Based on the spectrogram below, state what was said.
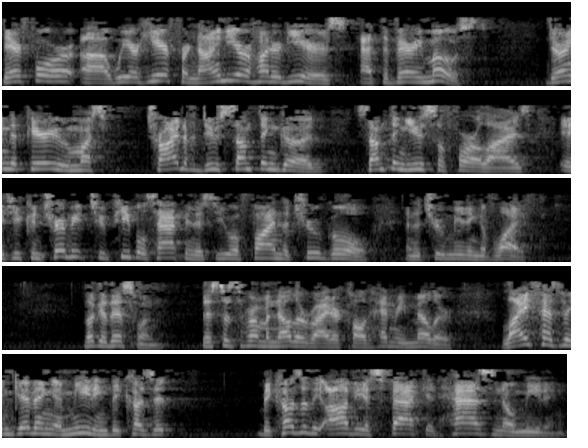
therefore, uh, we are here for 90 or 100 years at the very most. During the period, we must try to do something good, something useful for our lives. If you contribute to people's happiness, you will find the true goal and the true meaning of life. Look at this one. This is from another writer called Henry Miller. Life has been given a meaning because it because of the obvious fact it has no meaning.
